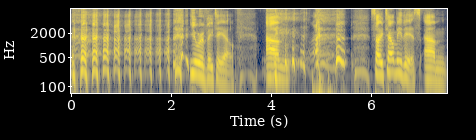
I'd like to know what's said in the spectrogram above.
you were a VTL. Um, so tell me this: um,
